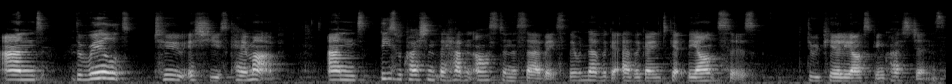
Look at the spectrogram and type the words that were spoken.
and the real two issues came up. And these were questions they hadn't asked in the survey, so they were never ever going to get the answers through purely asking questions.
